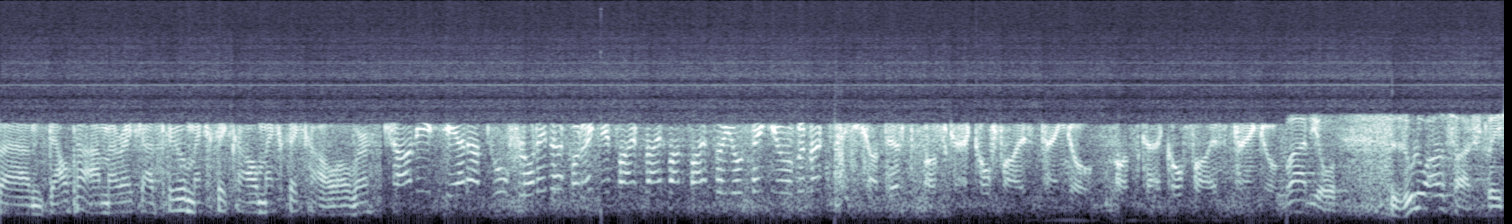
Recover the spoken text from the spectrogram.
um, Delta America 2, Mexico, Mexico, over. Charlie Sierra 2 Florida, correct? 5915 for you. Thank you. Good luck. Contest, Oscar Echo 5 Tango. Oscar Echo 5 Tango. Radio. Zulu Alpha, Strich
